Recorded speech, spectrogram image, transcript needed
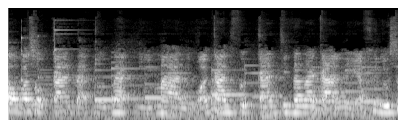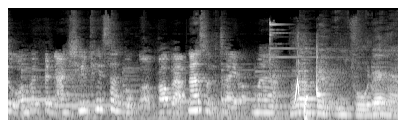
ลองประสบการณ์แบบนู้นแบบนี้มา หรือว่าการฝึกการจินตนาการอะไรเนี่ยคือรู้สึกว่ามันเป็นอาชีพที่สนุกแล้วก็แบบน่าสนใจมากๆเริ่มเป็นอินฟูได้ไง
